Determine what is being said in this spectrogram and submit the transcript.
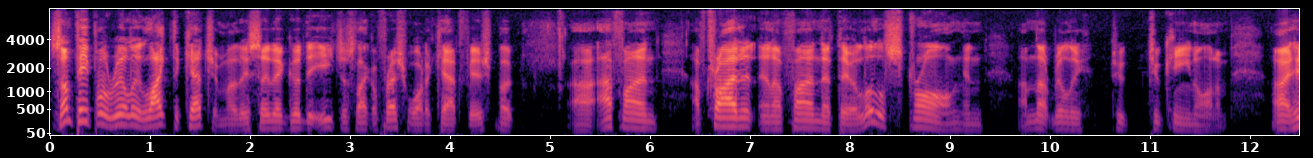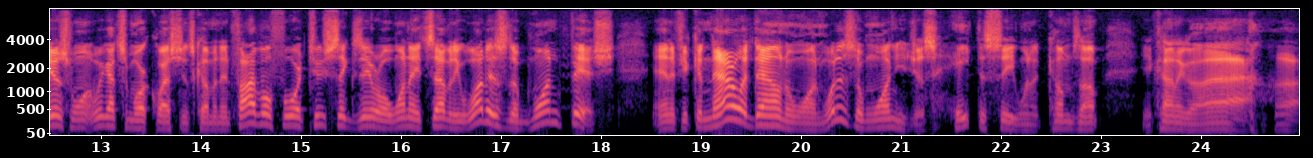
Some people really like to catch them. Uh, they say they're good to eat, just like a freshwater catfish. But uh, I find I've tried it, and I find that they're a little strong, and I'm not really too too keen on them. All right, here's one. We got some more questions coming in. 504-260-1870. What is the one fish? And if you can narrow it down to one, what is the one you just hate to see when it comes up? You kind of go, ah, ah,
